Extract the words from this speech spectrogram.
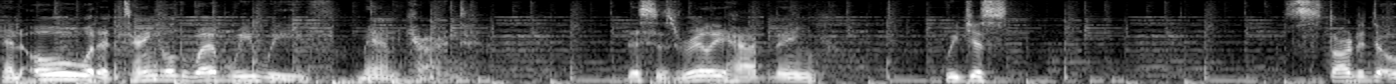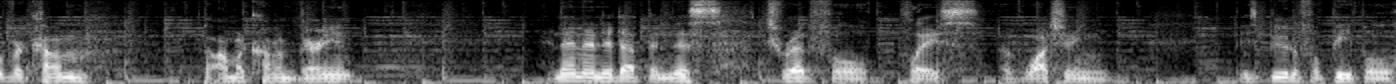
And oh, what a tangled web we weave, mankind. This is really happening. We just started to overcome the Omicron variant and then ended up in this dreadful place of watching these beautiful people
